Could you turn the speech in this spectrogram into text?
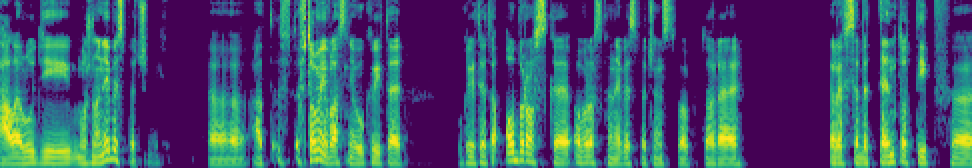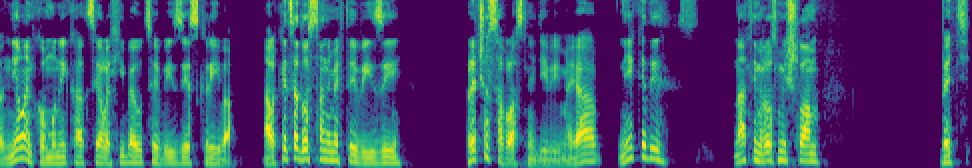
ale ľudí možno nebezpečných. E, a v tom je vlastne ukryté, ukryté to obrovské, obrovské nebezpečenstvo, ktoré, ktoré v sebe tento typ e, nielen komunikácie, ale chýbajúcej vízie skrýva. Ale keď sa dostaneme k tej vízii, prečo sa vlastne divíme? Ja niekedy nad tým rozmýšľam, veď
